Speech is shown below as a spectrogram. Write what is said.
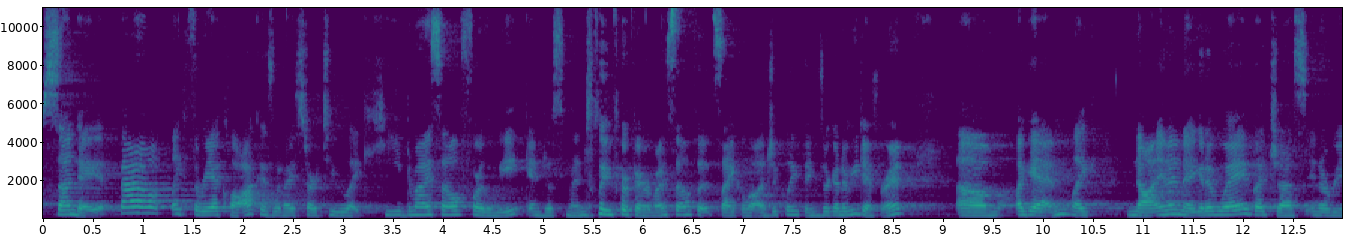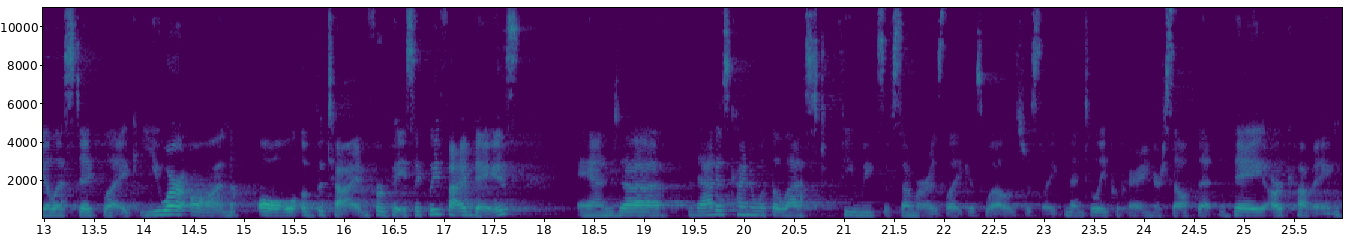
Sunday, about like three o'clock is when I start to like heed myself for the week and just mentally prepare myself that psychologically things are going to be different. Um, again, like not in a negative way, but just in a realistic, like you are on all of the time for basically five days. And uh, that is kind of what the last few weeks of summer is like as well. It's just like mentally preparing yourself that they are coming.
